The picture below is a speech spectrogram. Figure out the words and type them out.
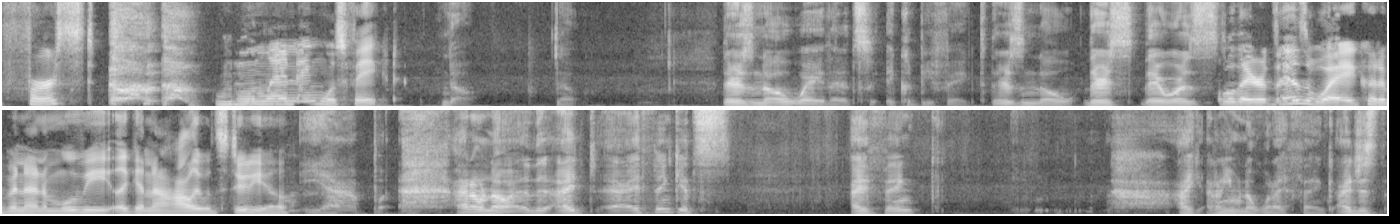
first moon landing was faked? No, no. There's no way that it's it could be faked. There's no there's there was Well, there is a way. It could have been in a movie, like in a Hollywood studio. yeah, but I don't know. I I, I think it's I think I, I don't even know what I think. I just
